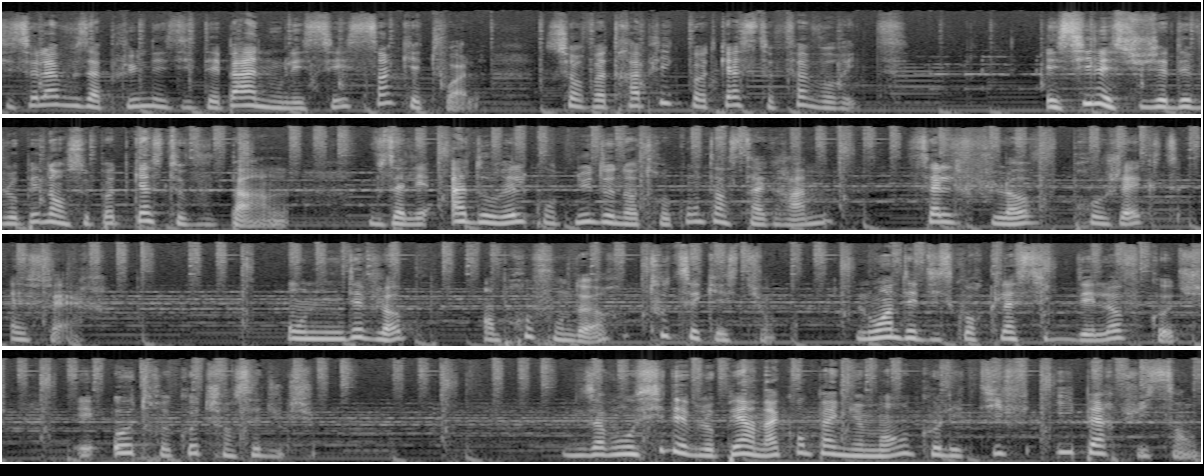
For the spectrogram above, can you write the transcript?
Si cela vous a plu, n'hésitez pas à nous laisser 5 étoiles sur votre appli podcast favorite. Et si les sujets développés dans ce podcast vous parlent, vous allez adorer le contenu de notre compte Instagram Self Love Project FR. On y développe en profondeur toutes ces questions, loin des discours classiques des love coach et autres coachs en séduction. Nous avons aussi développé un accompagnement collectif hyper puissant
